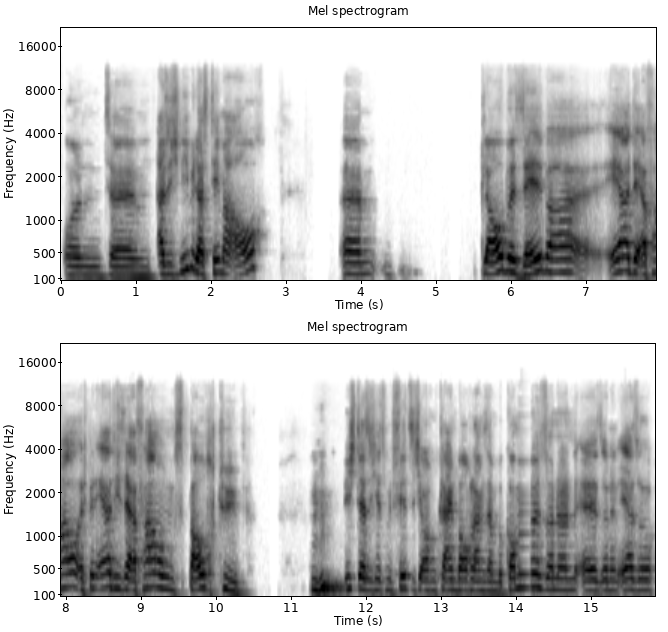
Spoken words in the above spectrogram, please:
und ähm, also ich liebe das Thema auch. Ähm, glaube selber eher der Erfahrung, ich bin eher dieser Erfahrungsbauchtyp. Mhm. Nicht, dass ich jetzt mit 40 auch einen kleinen Bauch langsam bekomme, sondern, äh, sondern eher so,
